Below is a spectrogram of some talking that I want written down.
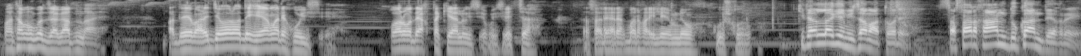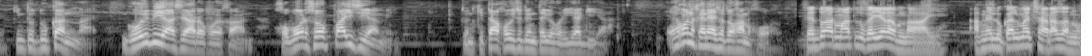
মাথা মুখত জাগাত নাই। বাদে বাড়ি যাওয়ার বাদে হে আমারে কইছে ওর বাদে একটা খেয়াল হয়েছে কইছে আচ্ছা তাছাড়া আর একবার পাইলে এমনিও কুশ করব কিতার লাগে মিছা মাতরে সাসার খান দোকান দেখ রে কিন্তু দোকান নাই। গইবি আছে আরও কয় খান। খবর সব পাইছি আমি। তুন কিতা কইছো দিন থেকে হরিয়া গিয়া। এখন কেনে আছো দোকান খো সে তো আর মাত লুকাইয়া লাভ নাই। আপনি লোকাল মাছ সারা জানো।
